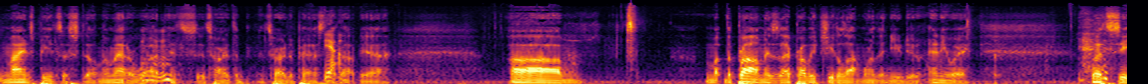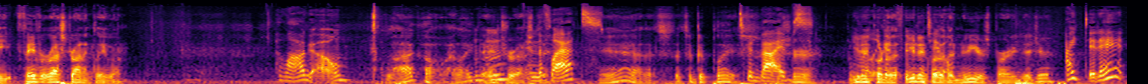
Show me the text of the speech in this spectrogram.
Mine's pizza still. No matter what, it's it's hard to it's hard to pass that Mm-hmm. Up. Yeah. Um, the problem is I probably cheat a lot more than you do. Anyway, let's see. Favorite restaurant in Cleveland? Lago Lago. I like that. Interesting. Mm-hmm. in the flats. Yeah, that's that's a good place. good vibes. Sure. You didn't go to the, you didn't go to the New Year's party, did you? I didn't.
